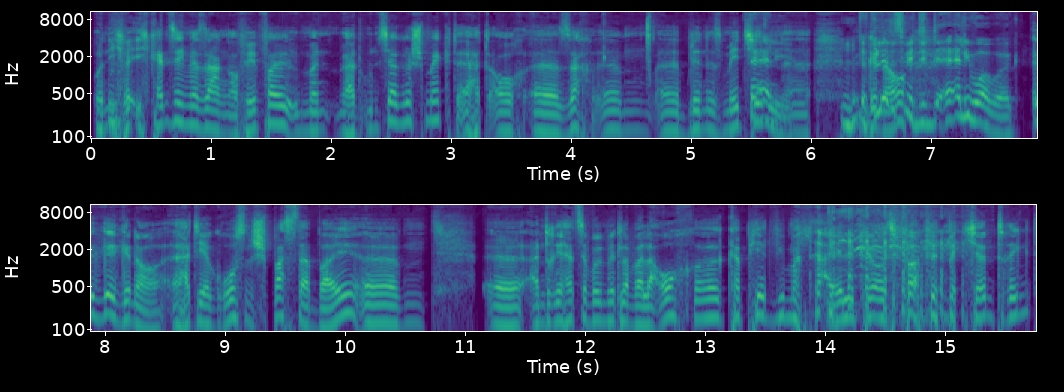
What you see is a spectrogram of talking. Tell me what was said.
und ich, ich kann es nicht mehr sagen, auf jeden Fall, man er hat uns ja geschmeckt, er hat auch, äh, Sach, ähm, äh, blindes Mädchen, der Ellie. Äh, mhm. genau, Mädchen, der Ellie Warwick. Äh, genau, er hat ja großen Spaß dabei, ähm, äh, André hat es ja wohl mittlerweile auch äh, kapiert, wie man Eilekör aus Waffelbechern trinkt.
